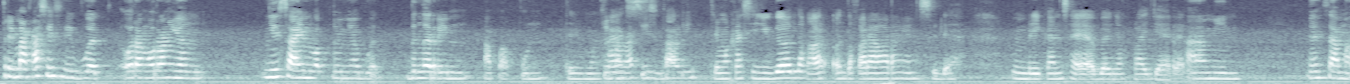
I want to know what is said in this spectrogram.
terima kasih sih buat orang-orang yang nyisain waktunya buat dengerin apa pun. Terima, terima kasih. sekali. Terima kasih juga untuk untuk orang-orang yang sudah memberikan saya banyak pelajaran. Amin. Dan sama.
